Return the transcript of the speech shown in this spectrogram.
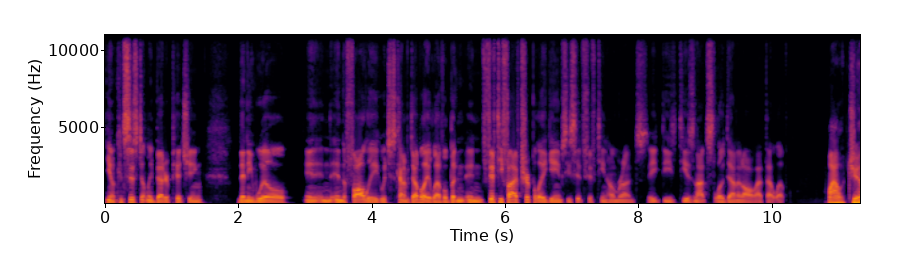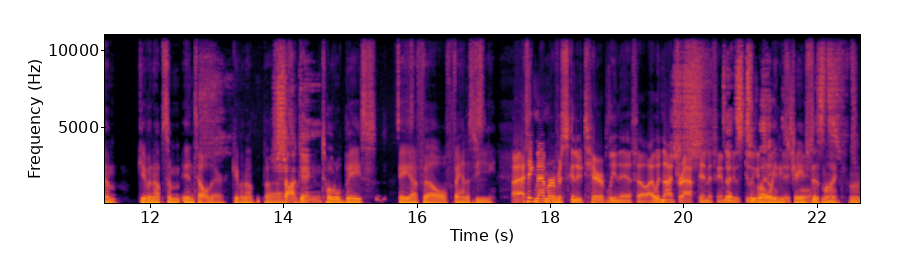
you know consistently better pitching than he will in, in, the fall league, which is kind of double A level. But in, in 55 AAA games, he's hit 15 home runs. He, he, he has not slowed down at all at that level. Wow, Jim, giving up some intel there, giving up uh, shocking total base AFL fantasy. I think Matt Mervis is going to do terribly in the AFL. I would not draft him if anybody That's was doing. Oh wait, he's changed his mind. Huh.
